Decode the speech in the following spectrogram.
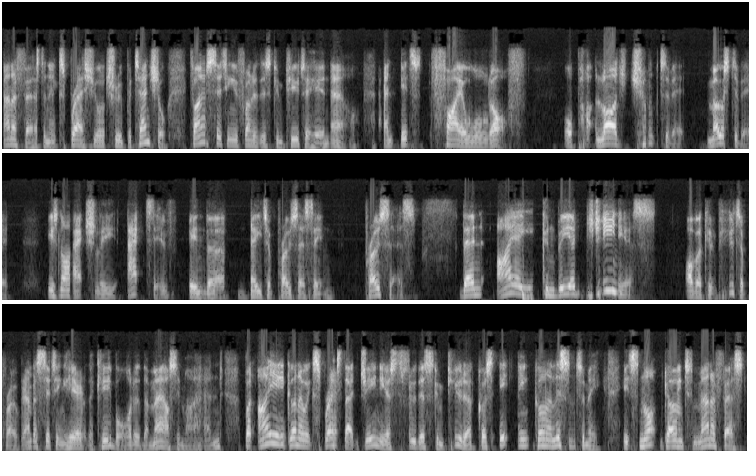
manifest and express your true potential. If I'm sitting in front of this computer here now and it's firewalled off, or large chunks of it, most of it, is not actually active in the data processing process, then I can be a genius of a computer programmer sitting here at the keyboard with the mouse in my hand, but I ain't going to express that genius through this computer because it ain't going to listen to me. It's not going to manifest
